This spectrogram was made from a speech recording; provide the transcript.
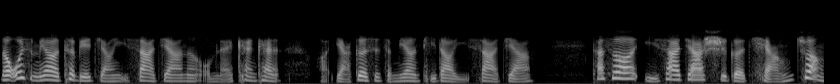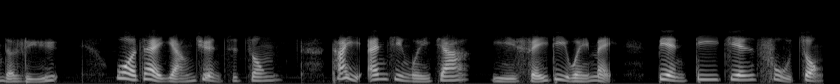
那为什么要特别讲以撒家呢？我们来看看啊，雅各是怎么样提到以撒家。他说，以撒家是个强壮的驴，卧在羊圈之中。他以安静为家，以肥地为美，便低肩负重，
